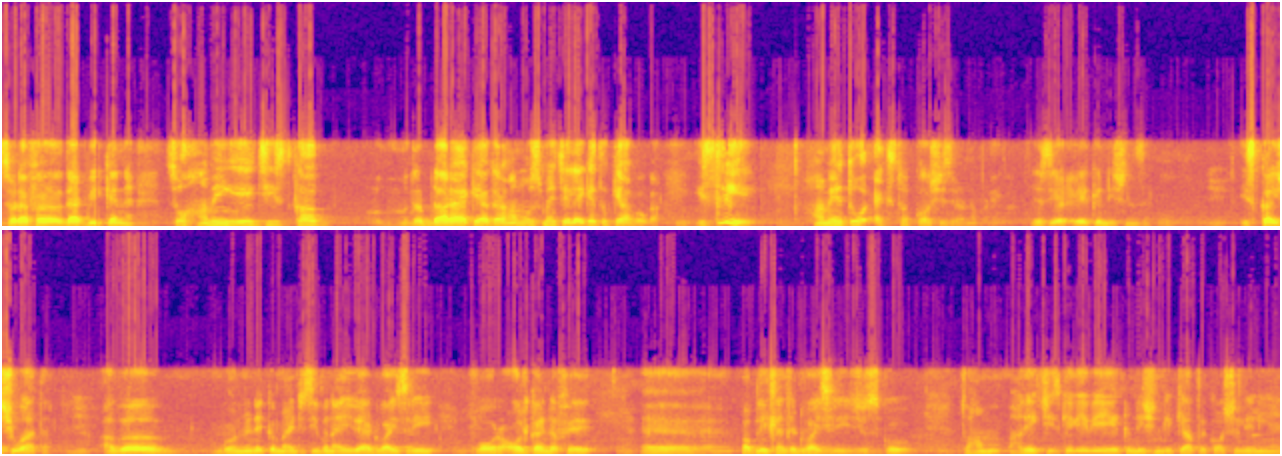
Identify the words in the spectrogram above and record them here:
sort of that we can so हमें ये चीज़ का मतलब डर है कि अगर हम उसमें चले गए तो क्या होगा? इसलिए हमें तो एक्स्ट्रा कॉशियस रहना पड़ेगा। जैसे एयर कंडीशन है। इसका इशू आता है। अब गवर्नमेंट ने कमेटी सी बनाई हुई है advisory for all kind of a public health advisory जिसको तो हम हर एक चीज़ के लिए भी एयर कंडीशन के क्या प्रिकॉशन लेनी है?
